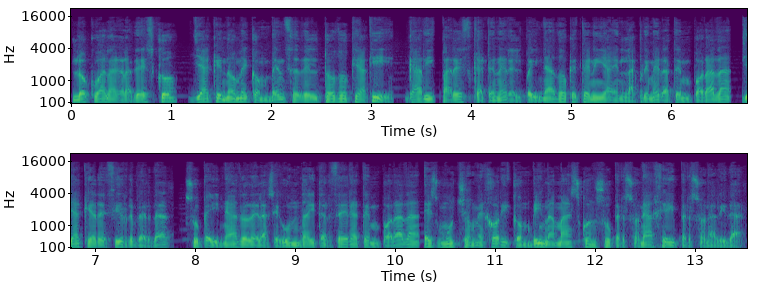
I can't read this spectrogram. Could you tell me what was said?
lo cual agradezco, ya que no me convence del todo que aquí, Gary parezca tener el peinado que tenía en la primera temporada, ya que a decir verdad, su peinado de la segunda y tercera temporada es mucho mejor y combina más con su personaje y personalidad.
